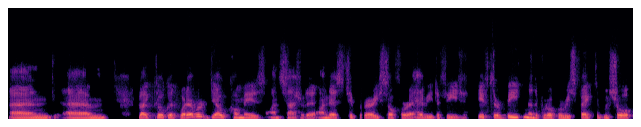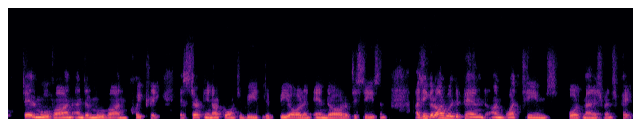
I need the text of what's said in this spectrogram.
And um, like, look at whatever the outcome is on Saturday, unless Tipperary suffer a heavy defeat, if they're beaten and they put up a respectable show, they'll move on and they'll move on quickly. It's certainly not going to be the be all and end all of the season. I think a lot will depend on what teams both managements pick.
